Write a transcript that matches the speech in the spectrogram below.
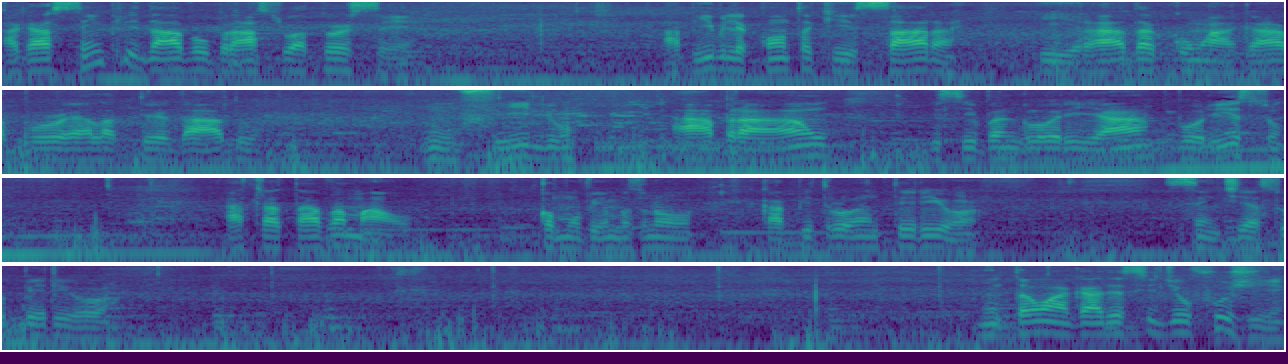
Agar sempre dava o braço a torcer. A Bíblia conta que Sara, irada com Agar por ela ter dado um filho a Abraão e se vangloriar por isso, a tratava mal, como vimos no capítulo anterior. Se sentia superior. Então H decidiu fugir.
